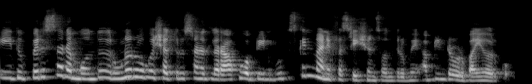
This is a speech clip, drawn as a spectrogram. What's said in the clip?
இது பெருசா நம்ம வந்து ருணரோக சத்ருஸ்தானத்துல ராகு அப்படின் போது ஸ்கின் மேனிஃபெஸ்டேஷன்ஸ் வந்துருமே அப்படின்ற ஒரு பயம் இருக்கும்.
